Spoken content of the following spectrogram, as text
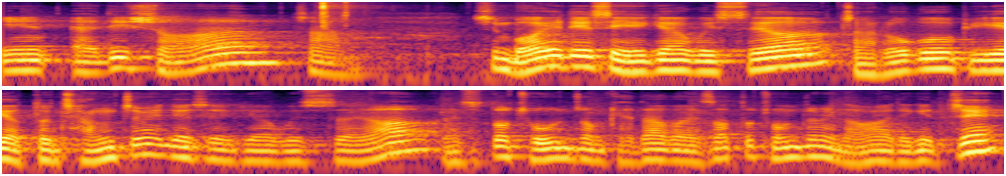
In addition, 자 지금 뭐에 대해서 얘기하고 있어요? 자 로보비의 어떤 장점에 대해서 얘기하고 있어요. 그래서 또 좋은 점 게다가 해서 또 좋은 점이 나와야 되겠지.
